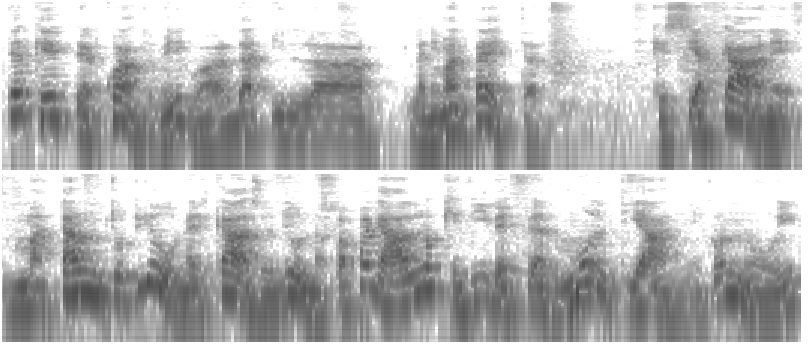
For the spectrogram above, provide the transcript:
perché per quanto mi riguarda il, l'animale pet, che sia cane, ma tanto più nel caso di un pappagallo che vive per molti anni con noi,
